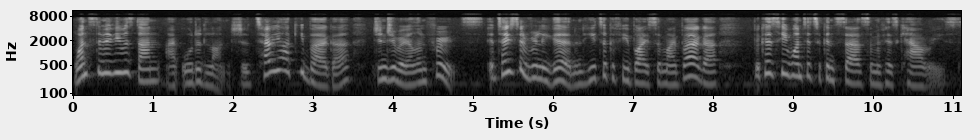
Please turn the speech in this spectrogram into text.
Once the movie was done, I ordered lunch a teriyaki burger, ginger ale, and fruits. It tasted really good, and he took a few bites of my burger because he wanted to conserve some of his calories.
